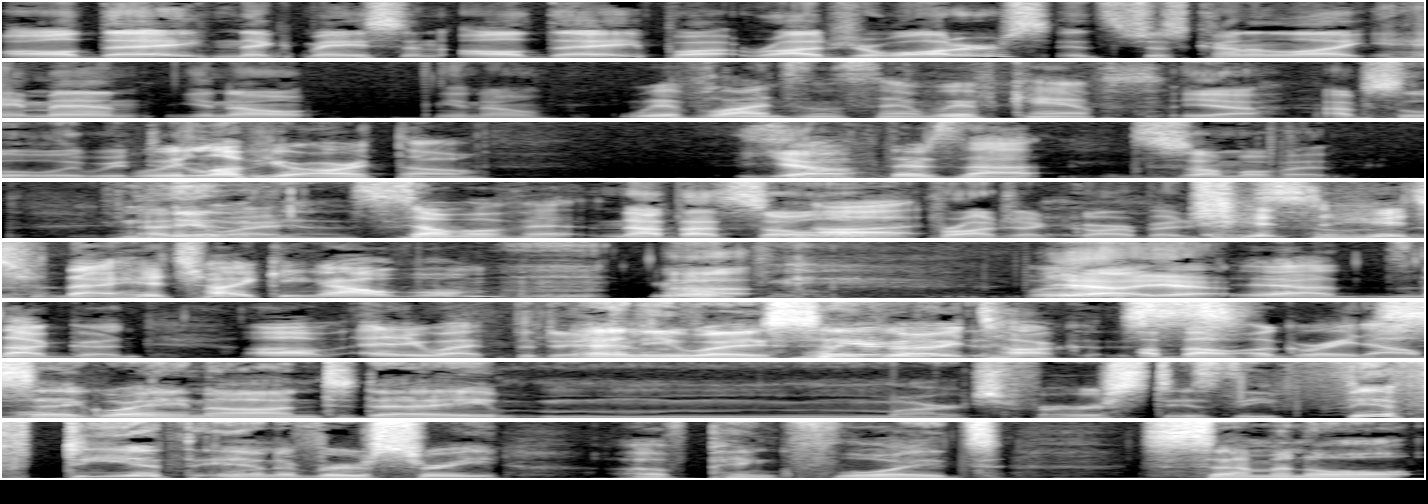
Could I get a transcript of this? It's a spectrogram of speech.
all day, Nick Mason all day, but Roger Waters, it's just kind of like, hey man, you know, you know, We have lines in the sand. We have camps. yeah, absolutely, we do. We love your art though. yeah, So there's that. some of it. Anyway. Yes. Some of it. Not that solo Uh, project garbage. Hitch, hitch that hitchhiking album. You Uh, whatever- yeah, yeah. yeah. It's not good. Um. Anyway, The Dangerous- Anyway, we are going to talk about a great album. Segueing on today, March 1st, is the 50th anniversary of Pink Floyd's seminal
